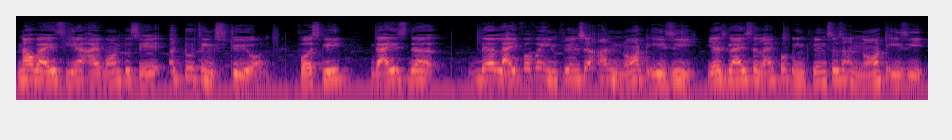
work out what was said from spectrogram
Now guys here i want to say uh, two things to you all. Firstly guys the the life of an influencer are not easy. Yes guys the life of influencers are not easy.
